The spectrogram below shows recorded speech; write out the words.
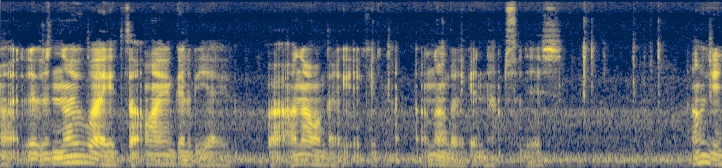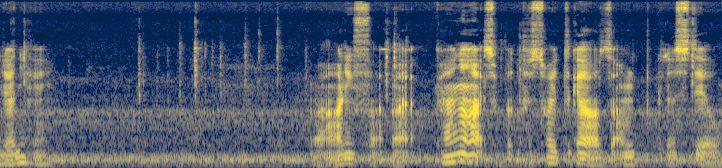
Right, there is no way that I am going to be able. Right, I know I'm going to get. I know I'm going to get napped for this. I didn't do anything. Right, I need. Right, can I not like persuade the guards that I'm going to steal?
